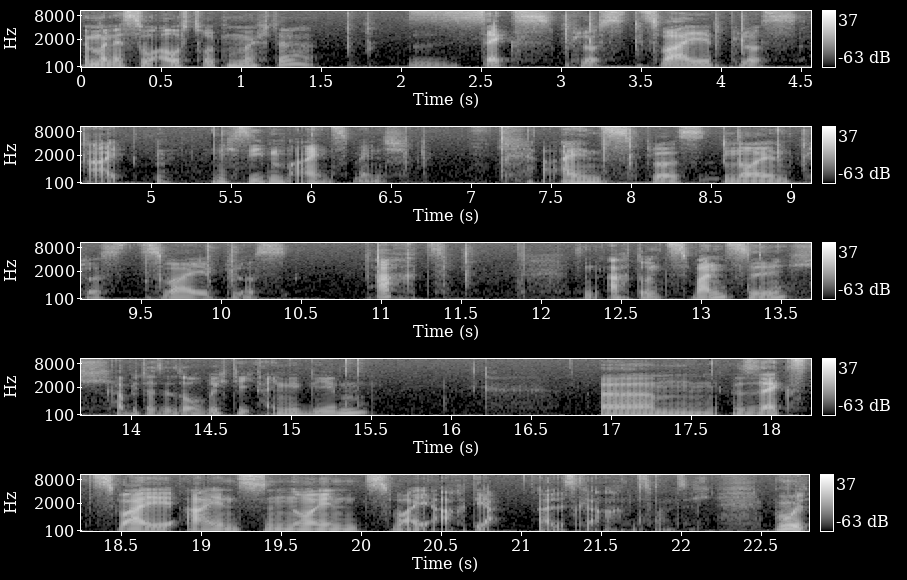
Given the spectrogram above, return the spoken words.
Wenn man es so ausdrücken möchte. 6 plus 2 plus 1. Nicht 7, 1, Mensch. 1 plus 9 plus 2 plus 8 sind 28. Habe ich das jetzt auch richtig eingegeben? Ähm, 6, 2, 1, 9, 2, 8. Ja, alles klar, 28. Gut,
